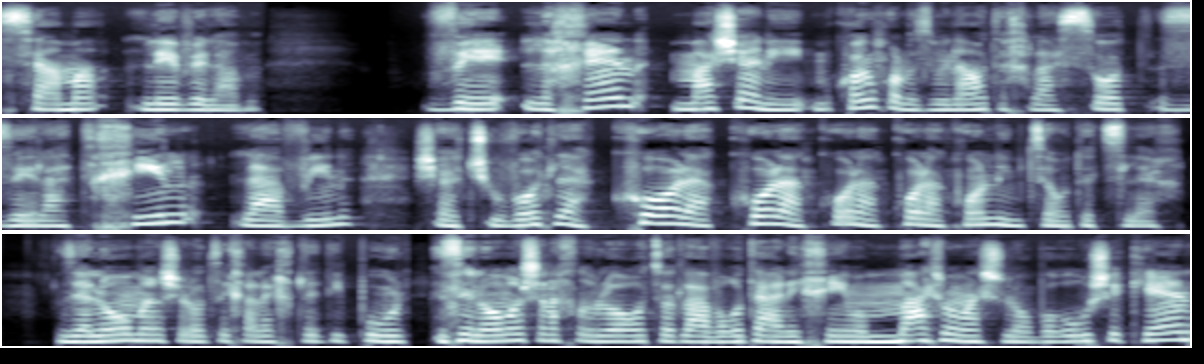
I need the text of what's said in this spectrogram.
שמה לב אליו. ולכן מה שאני קודם כל מזמינה אותך לעשות זה להתחיל להבין שהתשובות להכל, להכל, להכל, להכל, להכל נמצאות אצלך. זה לא אומר שלא צריך ללכת לטיפול, זה לא אומר שאנחנו לא רוצות לעבור תהליכים, ממש ממש לא, ברור שכן.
